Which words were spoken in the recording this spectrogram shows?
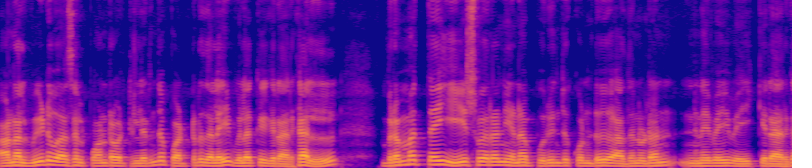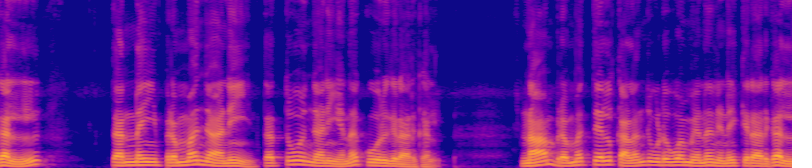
ஆனால் வீடு வாசல் போன்றவற்றிலிருந்து பற்றுதலை விலக்குகிறார்கள் பிரம்மத்தை ஈஸ்வரன் என புரிந்து கொண்டு அதனுடன் நினைவை வைக்கிறார்கள். தன்னை பிரம்மஞானி தத்துவஞானி என கூறுகிறார்கள். நாம் பிரம்மத்தில் கலந்து விடுவோம் என நினைக்கிறார்கள்.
